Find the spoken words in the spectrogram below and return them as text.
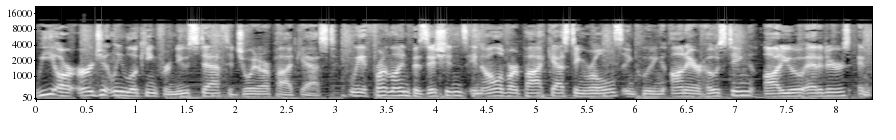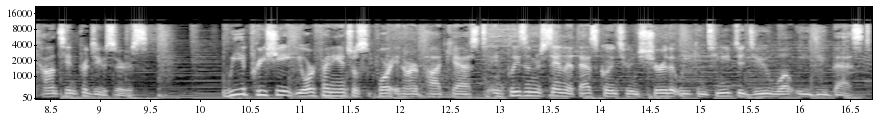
We are urgently looking for new staff to join our podcast. We have frontline positions in all of our podcasting roles, including on air hosting, audio editors, and content producers. We appreciate your financial support in our podcast, and please understand that that's going to ensure that we continue to do what we do best.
